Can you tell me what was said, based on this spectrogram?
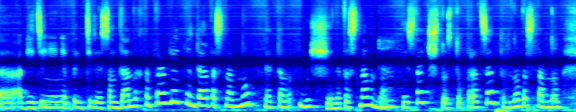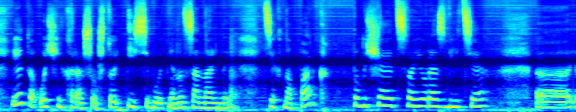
э, объединение по интересам данных направлений, да, в основном это мужчины. В основном. Не значит, что сто процентов, но в основном. И это очень хорошо, что и сегодня национальный технопарк получает свое развитие, э,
